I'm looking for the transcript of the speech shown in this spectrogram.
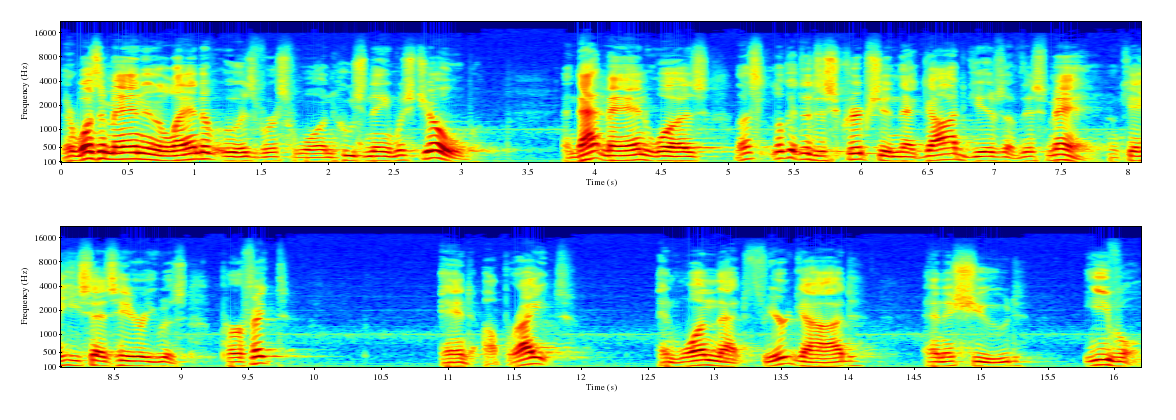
There was a man in the land of Uz, verse 1, whose name was Job. And that man was, let's look at the description that God gives of this man. Okay, he says here he was perfect and upright, and one that feared God and eschewed evil.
